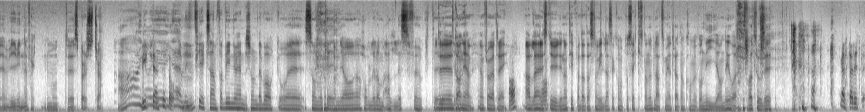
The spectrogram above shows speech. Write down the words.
eh, vi vinner faktiskt mot eh, Spurs tror jag. Ah, Visst jag är så? jävligt Mm. tveksam. Fabinho Henderson där bak och eh, Son och Kane. Jag håller dem alldeles för högt. eh, Du. Daniel, jag har en fråga till dig. Ja. Alla här i Ja. studion har tippat att Aston Villa ska komma på 16 plats, men jag tror att de kommer på nionde i år. Vad tror du? Vänta lite.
